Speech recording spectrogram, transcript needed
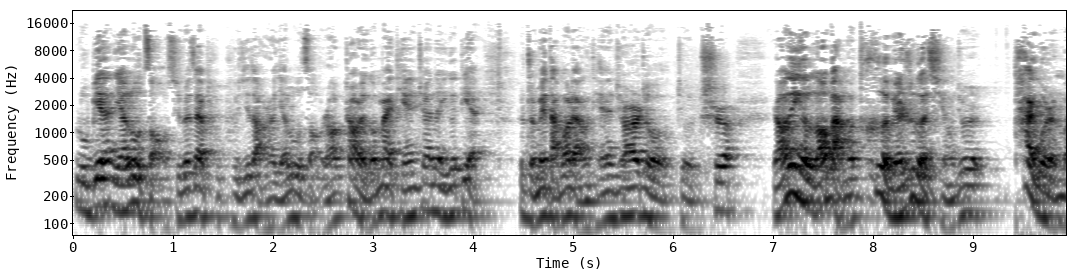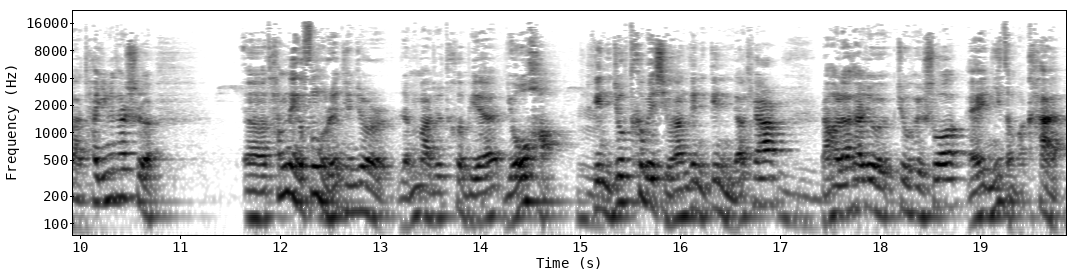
路边沿路走，随便在普普吉岛上沿路走，然后正好有个卖甜甜圈的一个店，就准备打包两个甜甜圈就就吃。然后那个老板嘛特别热情，就是泰国人吧，他因为他是，呃，他们那个风土人情就是人吧就特别友好，给你就特别喜欢跟你跟你聊天儿，然后聊天儿就就会说，哎，你怎么看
